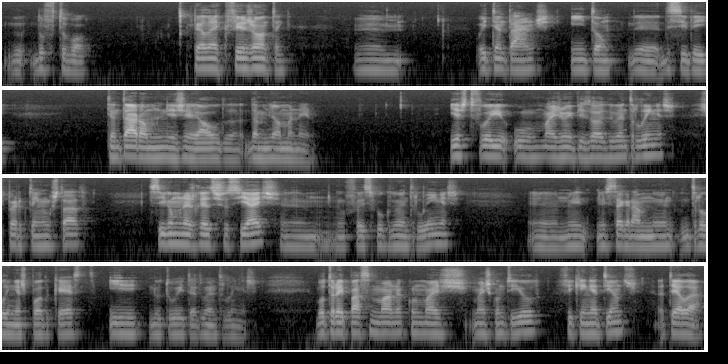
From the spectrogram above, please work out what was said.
do, do futebol. Pelé que fez ontem um, 80 anos e então de, decidi tentar homenageá-lo da, da melhor maneira. Este foi o, mais um episódio do Entre Linhas. Espero que tenham gostado. Sigam-me nas redes sociais, um, no Facebook do Entre Linhas, um, no Instagram no Entre Linhas Podcast e no Twitter do Entre Linhas. Voltarei para a semana com mais, mais conteúdo. Fiquem atentos. Até lá.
